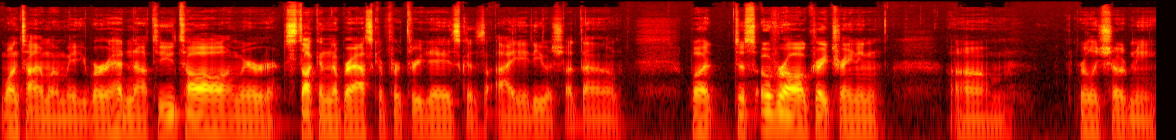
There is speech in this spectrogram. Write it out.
one time when we were heading out to Utah and we were stuck in Nebraska for three days because I-80 was shut down but just overall great training um, really showed me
